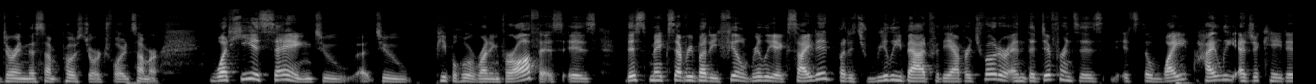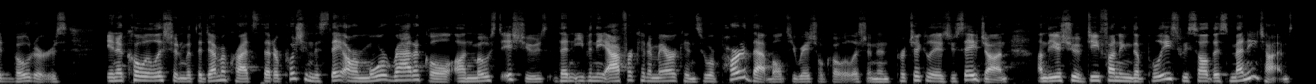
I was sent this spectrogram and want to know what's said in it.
during the post George Floyd summer. What he is saying to uh, to people who are running for office is this makes everybody feel really excited but it's really bad for the average voter. And the difference is it's the white highly educated voters in a coalition with the Democrats that are pushing this. They are more radical on most issues than even the African Americans who are part of that multiracial coalition. And particularly, as you say, John, on the issue of defunding the police, we saw this many times.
